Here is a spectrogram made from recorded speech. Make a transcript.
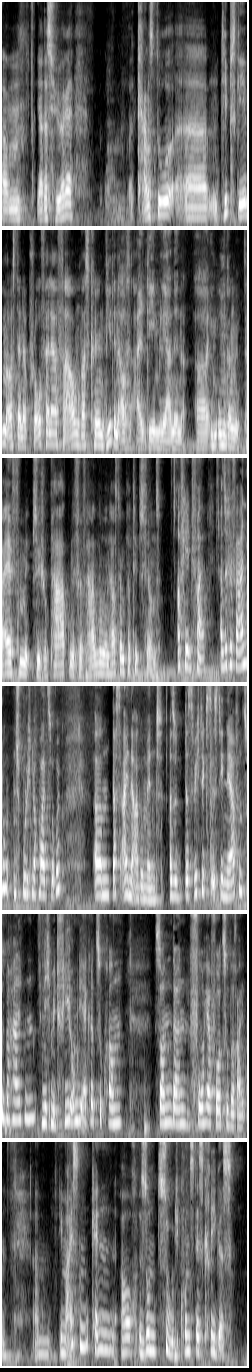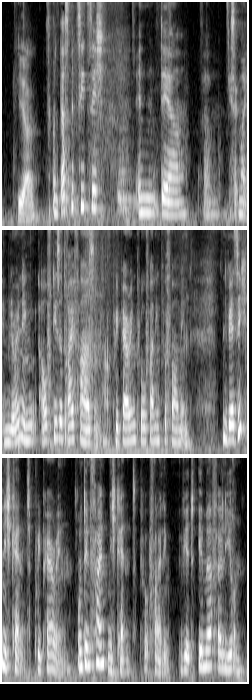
ähm, ja das höre, Kannst du äh, Tipps geben aus deiner Profiler-Erfahrung? Was können wir denn aus all dem lernen äh, im Umgang mit Pfeifen, mit Psychopathen, für Verhandlungen? Hast du ein paar Tipps für uns? Auf jeden Fall. Also für Verhandlungen spule ich nochmal zurück. Ähm, das eine Argument. Also das Wichtigste ist, die Nerven zu behalten, nicht mit viel um die Ecke zu kommen, sondern vorher vorzubereiten. Ähm, die meisten kennen auch Sun Tzu, die Kunst des Krieges. Ja. Und das bezieht sich in der, ähm, ich sag mal, im Learning auf diese drei Phasen. Preparing, Profiling, Performing. Wer sich nicht kennt, Preparing, und den Feind nicht kennt, Profiling, wird immer verlieren.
